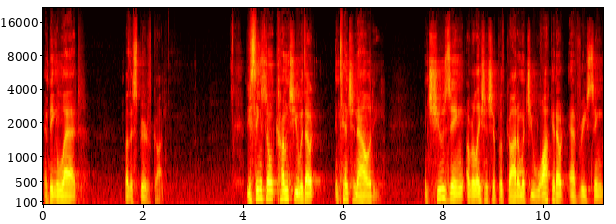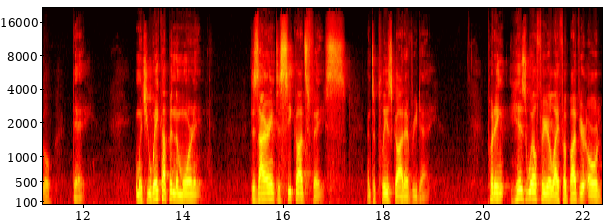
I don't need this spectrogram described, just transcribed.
and being led by the Spirit of God. These things don't come to you without intentionality in choosing a relationship with God in which you walk it out every single day, in which you wake up in the morning desiring to seek God's face and to please God every day, putting His will for your life above your own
